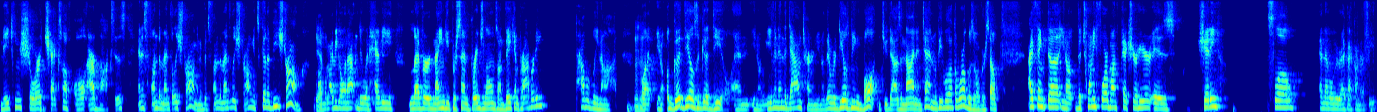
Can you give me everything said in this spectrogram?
making sure it checks off all our boxes and is fundamentally strong. And if it's fundamentally strong, it's going to be strong. Yeah. Um, would I be going out and doing heavy levered 90% bridge loans on vacant property? Probably not. Mm-hmm. But you know, a good deal is a good deal, and you know, even in the downturn, you know, there were deals being bought in 2009 and 10 when people thought the world was over. So, I think the you know the 24 month picture here is shitty, slow, and then we'll be right back on our feet.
